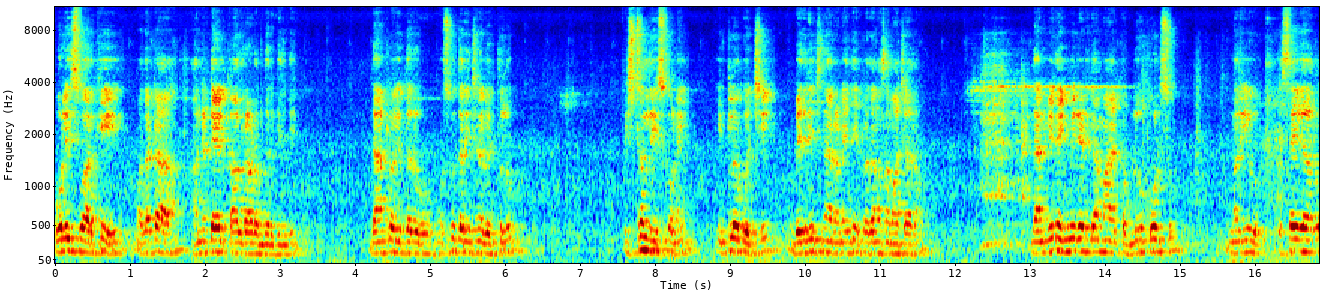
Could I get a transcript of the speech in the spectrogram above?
పోలీస్ వారికి మొదట అన్నడైల్ కాల్ రావడం జరిగింది. దాంట్లో ఇద్దరు ముసుగు ధరించిన వ్యక్తులు పిస్టల్ తీసుకొని ఇంట్లోకి వచ్చి బెదిరించినారనేది ప్రధాన సమాచారం. దాని మీద ఇమ్మీడియట్గా మా యొక్క బ్లూ కోల్స్ మరియు ఎస్ఐ గారు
